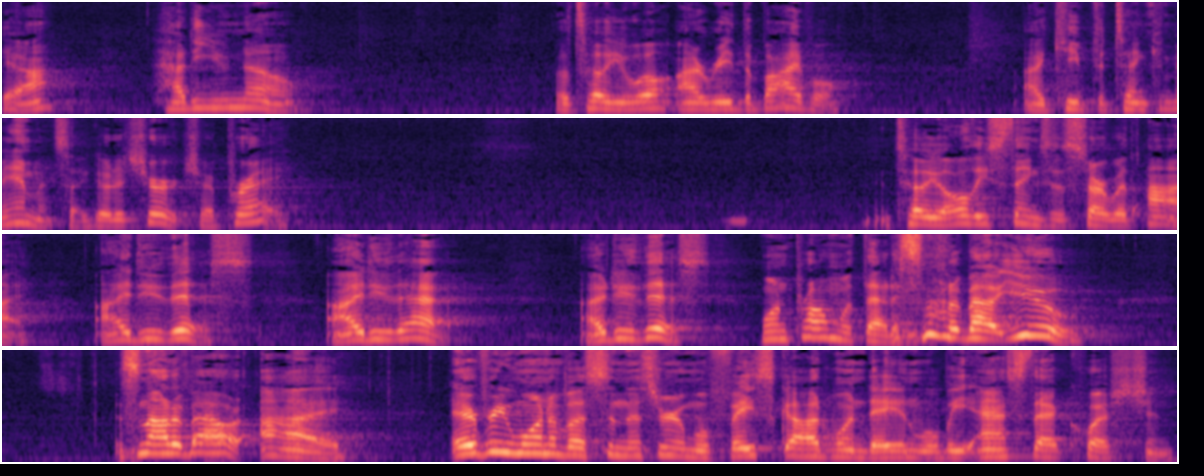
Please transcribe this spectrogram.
Yeah. How do you know? They'll tell you, well, I read the Bible. I keep the Ten Commandments. I go to church. I pray. I tell you all these things that start with I. I do this. I do that. I do this. One problem with that it's not about you, it's not about I. Every one of us in this room will face God one day and will be asked that question.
